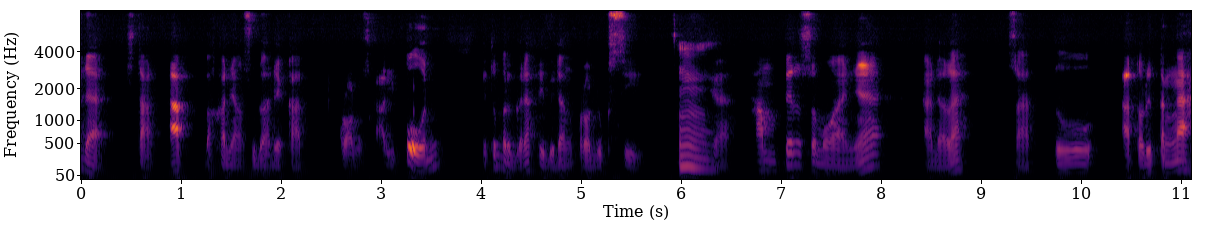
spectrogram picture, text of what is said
ada startup bahkan yang sudah dekat kron sekalipun itu bergerak di bidang produksi. Hmm, ya hampir semuanya adalah satu atau di tengah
